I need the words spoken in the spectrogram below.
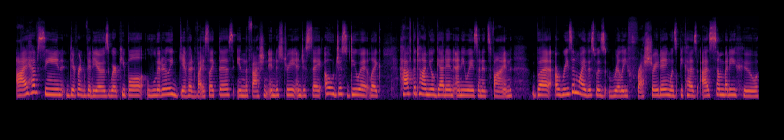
I have seen different videos where people literally give advice like this in the fashion industry and just say, oh, just do it. Like half the time you'll get in anyways and it's fine. But a reason why this was really frustrating was because as somebody who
